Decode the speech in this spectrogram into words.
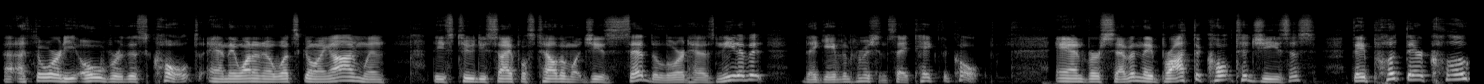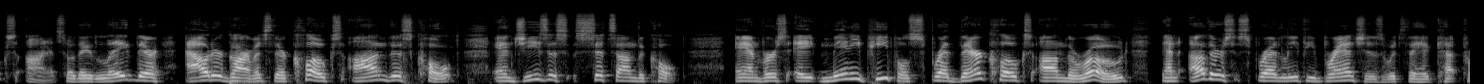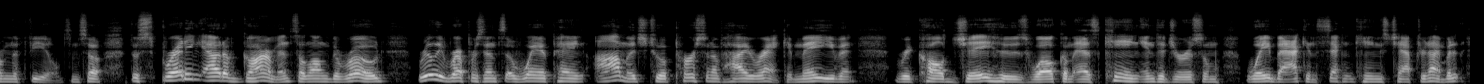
uh, authority over this colt, and they want to know what's going on when these two disciples tell them what Jesus said the Lord has need of it. They gave them permission. Say, take the colt. And verse 7 they brought the colt to Jesus they put their cloaks on it. So they laid their outer garments, their cloaks, on this colt, and Jesus sits on the colt. And verse 8 many people spread their cloaks on the road, and others spread leafy branches which they had cut from the fields. And so the spreading out of garments along the road really represents a way of paying homage to a person of high rank. It may even recall Jehu's welcome as king into Jerusalem way back in 2 Kings chapter 9. But it,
